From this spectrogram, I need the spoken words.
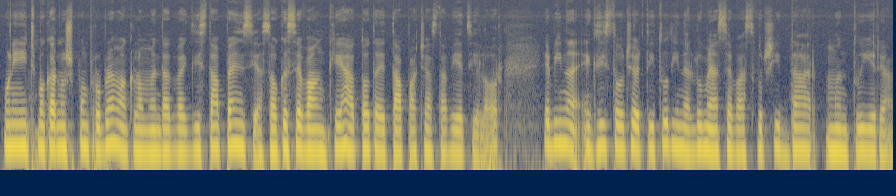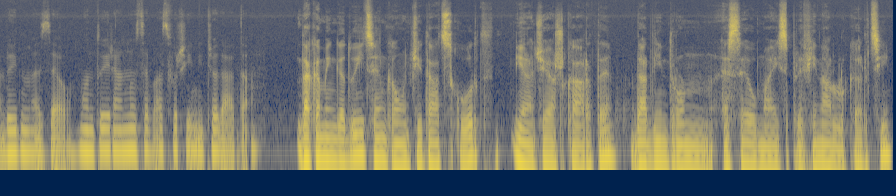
unii nici măcar nu-și pun problema că la un moment dat va exista pensia sau că se va încheia toată etapa aceasta vieților. E bine, există o certitudine, lumea se va sfârși, dar mântuirea lui Dumnezeu, mântuirea nu se va sfârși niciodată. Dacă mi îngăduiți încă un citat scurt din aceeași carte, dar dintr-un eseu mai spre finalul cărții,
